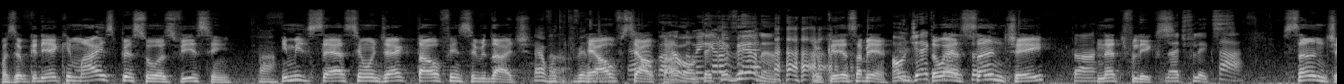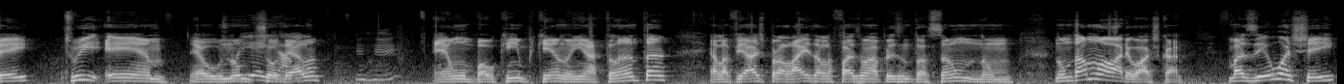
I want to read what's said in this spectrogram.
Mas eu queria que mais pessoas vissem Tá. e me dissessem onde é que tá a ofensividade. É, vou ter que ver. Real também. oficial, É, É, tá? vamos também ter que ver, né? Eu queria saber. Onde é que então tá é? Sanjay Tá. Netflix. Netflix. Tá. Sanjay 3AM é o nome do show 3AM. dela. É um balquinho pequeno em Atlanta. Ela viaja pra lá e ela faz uma apresentação. Não, não dá uma hora, eu acho, cara. Mas eu achei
